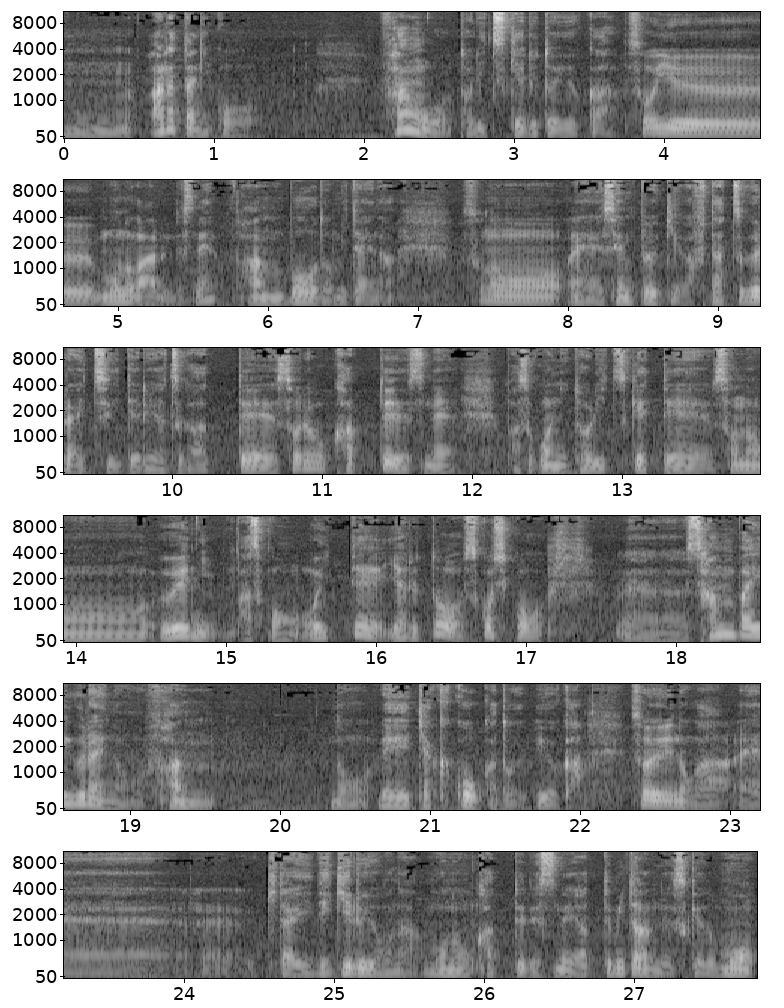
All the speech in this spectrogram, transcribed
うん新たにこうファンを取り付けるというかそういうものがあるんですね。ファンボードみたいな。その、えー、扇風機が2つぐらいついてるやつがあってそれを買ってですねパソコンに取り付けてその上にパソコンを置いてやると少しこう、えー、3倍ぐらいのファンの冷却効果というかそういうのが、えー、期待できるようなものを買ってですねやってみたんですけども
